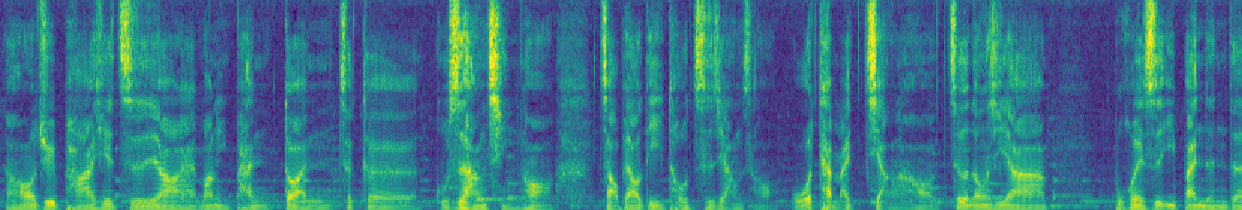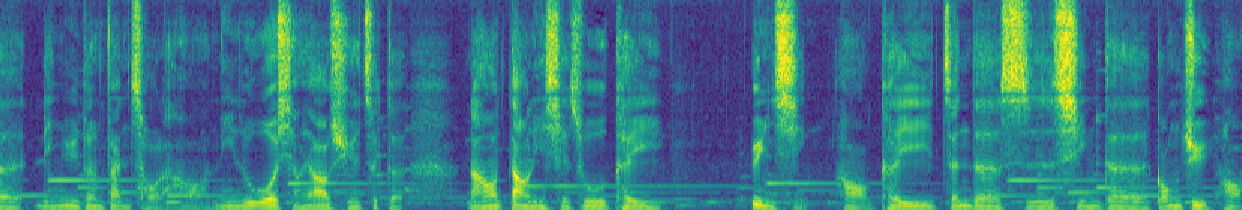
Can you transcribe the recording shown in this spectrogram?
然后去爬一些资料来帮你判断这个股市行情哈，找标的投资这样子哦。我坦白讲了哈，这个东西啊，不会是一般人的领域跟范畴了哈。你如果想要学这个，然后到你写出可以运行哈，可以真的实行的工具哈，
